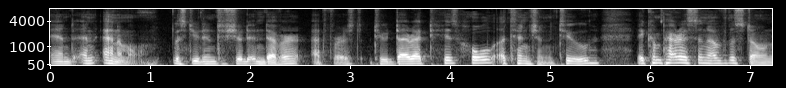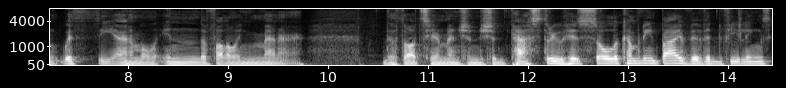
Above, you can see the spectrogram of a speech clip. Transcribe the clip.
and an animal. The student should endeavor, at first, to direct his whole attention to a comparison of the stone with the animal in the following manner. The thoughts here mentioned should pass through his soul accompanied by vivid feelings,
